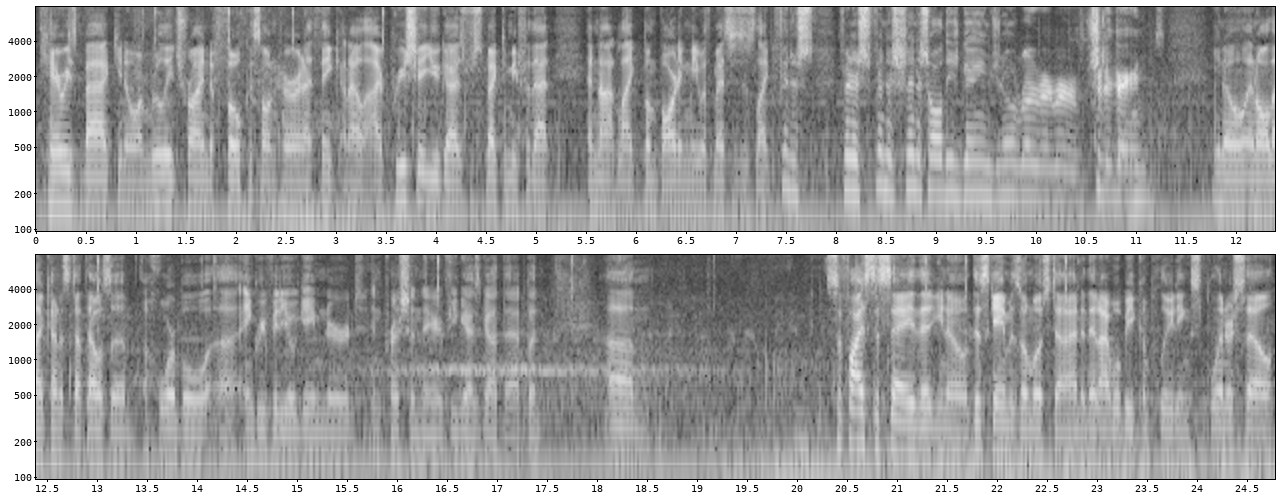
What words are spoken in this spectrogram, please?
Carrie's back, you know, I'm really trying to focus on her, and I think, and I, I, appreciate you guys respecting me for that, and not like bombarding me with messages like, finish, finish, finish, finish all these games, you know, shitty games, you know, and all that kind of stuff. That was a, a horrible, uh, angry video game nerd impression there, if you guys got that, but, um, suffice to say that, you know, this game is almost done, and then I will be completing Splinter Cell.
